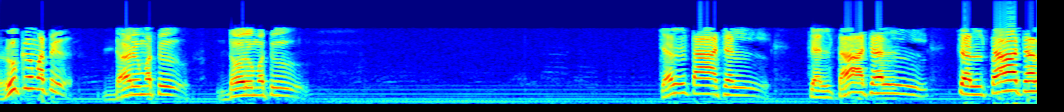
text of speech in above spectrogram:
रुक मत डर मत डर मत चलता चल चलता चल चलता चल।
